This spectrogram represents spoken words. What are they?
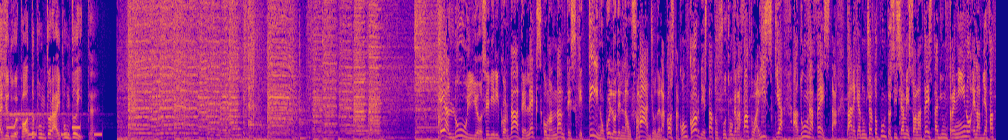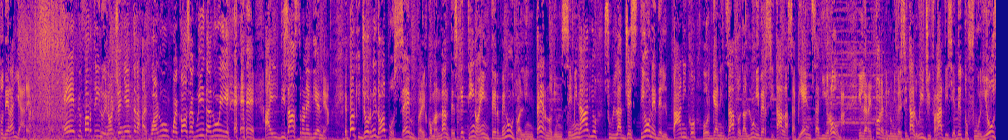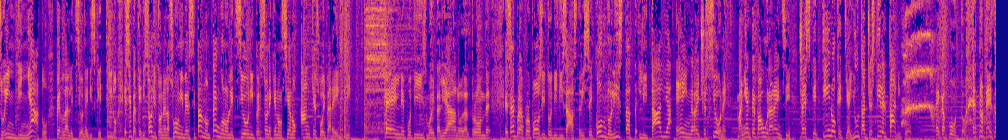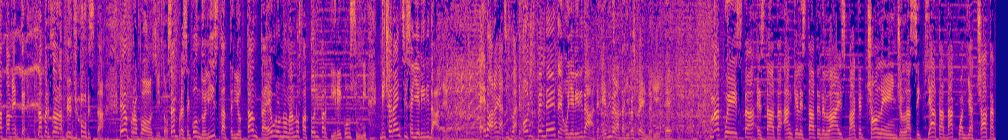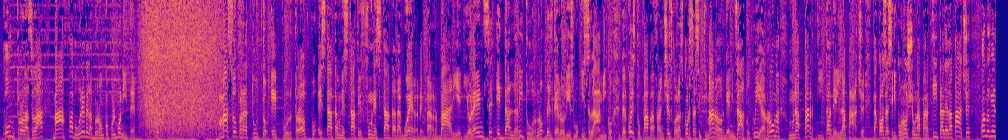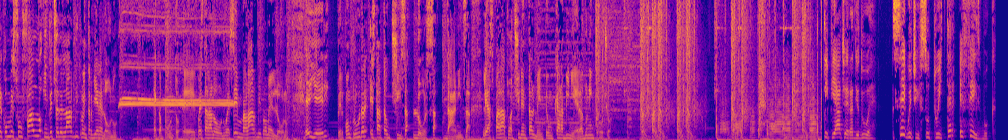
radio2pod.rai.it E a luglio, se vi ricordate, l'ex comandante Schettino, quello del naufragio della Costa Concordia, è stato fotografato a Ischia ad una festa. Pare che ad un certo punto si sia messo alla testa di un trenino e l'abbia fatto deragliare. È più forte di lui, non c'è niente da fare. Qualunque cosa guida, lui ha il disastro nel DNA. E pochi giorni dopo, sempre il comandante Schettino è intervenuto all'interno di un seminario sulla gestione del panico organizzato dall'Università La Sapienza di Roma. Il rettore dell'università, Luigi Frati, si è detto furioso e indignato per la lezione di Schettino. E sì, perché di solito nella sua università non tengono lezioni persone che non siano anche suoi parenti. È il nepotismo italiano, d'altronde. E sempre a proposito di disastri, secondo l'Istat l'Italia è in recessione. Ma niente paura, Renzi, c'è Schettino che ti aiuta a gestire il panico. Ecco appunto, non è esattamente la persona più giusta. E a proposito, sempre secondo l'Istat, gli 80 euro non hanno fatto ripartire i consumi. Dice Renzi se glieli ridate. Eh no, ragazzi, scusate, o li spendete o glieli ridate. E lui ve l'ha dati per spenderli. Eh. Ma questa è stata anche l'estate dell'Ice Bucket Challenge, la secchiata d'acqua ghiacciata contro la SLA, ma a favore della broncopolmonite. Ma soprattutto e purtroppo è stata un'estate funestata da guerre, barbarie, violenze e dal ritorno del terrorismo islamico. Per questo Papa Francesco la scorsa settimana ha organizzato qui a Roma una partita della pace. Da cosa si riconosce una partita della pace? Quando viene commesso un fallo, invece dell'arbitro interviene l'ONU. Ecco appunto, eh, questa era l'ONU e sembra l'arbitro ma è l'ONU. E ieri, per concludere, è stata uccisa l'orsa Danizza. Le ha sparato accidentalmente un carabiniere ad un incrocio. Ti piace Radio 2? Seguici su Twitter e Facebook.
